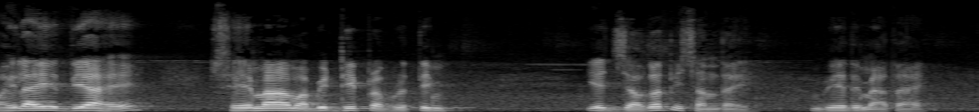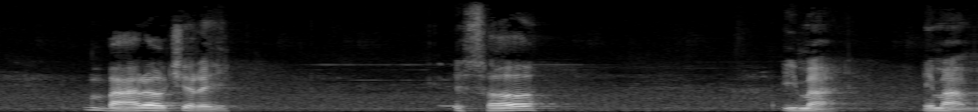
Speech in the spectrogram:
पहला ये दिया है, सेमाम अभिधि प्रवृत्तिम ये जगत ही छंद है, वेद में आता है। बारह अक्षर है। स, इमा, इमाम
